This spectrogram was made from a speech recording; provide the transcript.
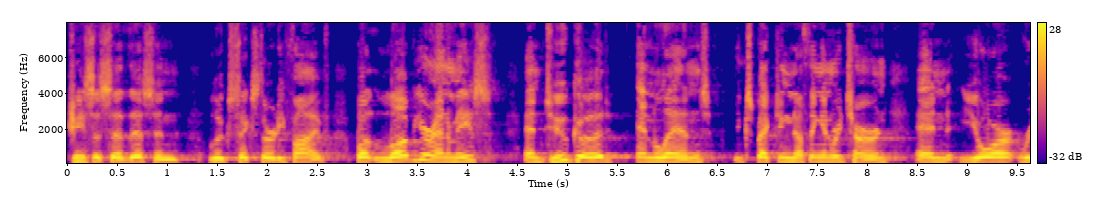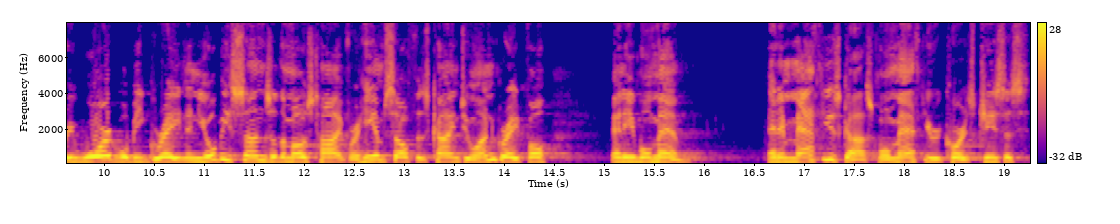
Jesus said this in Luke 6:35, "But love your enemies and do good and lend expecting nothing in return, and your reward will be great, and you'll be sons of the Most High, for He Himself is kind to ungrateful and evil men. And in Matthew's gospel, Matthew records Jesus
